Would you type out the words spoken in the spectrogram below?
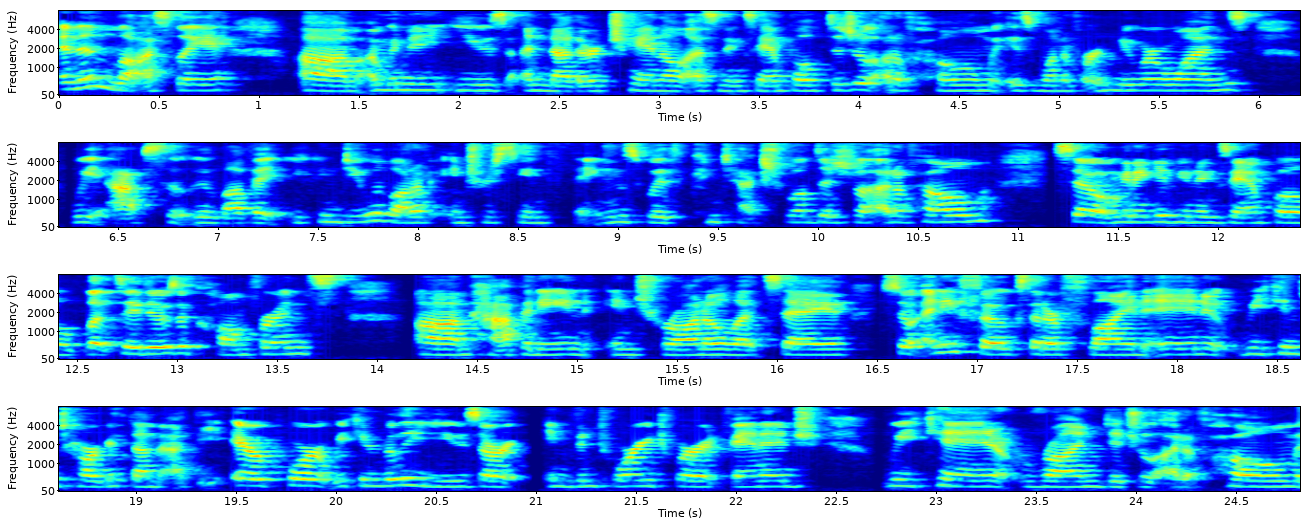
And then lastly, um, I'm going to use another channel as an example. Digital out of home is one of our newer ones. We absolutely love it. You can do a lot of interesting things with contextual digital out of home. So I'm going to give you an example. Let's say there's a conference um, happening in Toronto, let's say. So, any folks that are flying in, we can target them at the airport. We can really use our inventory to our advantage. We can run digital out of home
